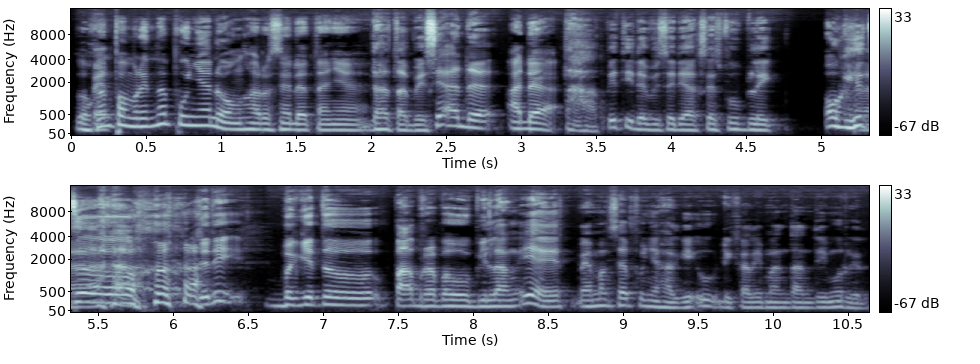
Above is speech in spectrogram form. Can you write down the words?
Lo kan Pe- pemerintah punya dong harusnya datanya Database-nya ada, ada tapi tidak bisa diakses publik. oh gitu Jadi begitu Pak Prabowo bilang, iya ya, memang saya punya HGU di Kalimantan Timur gitu.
